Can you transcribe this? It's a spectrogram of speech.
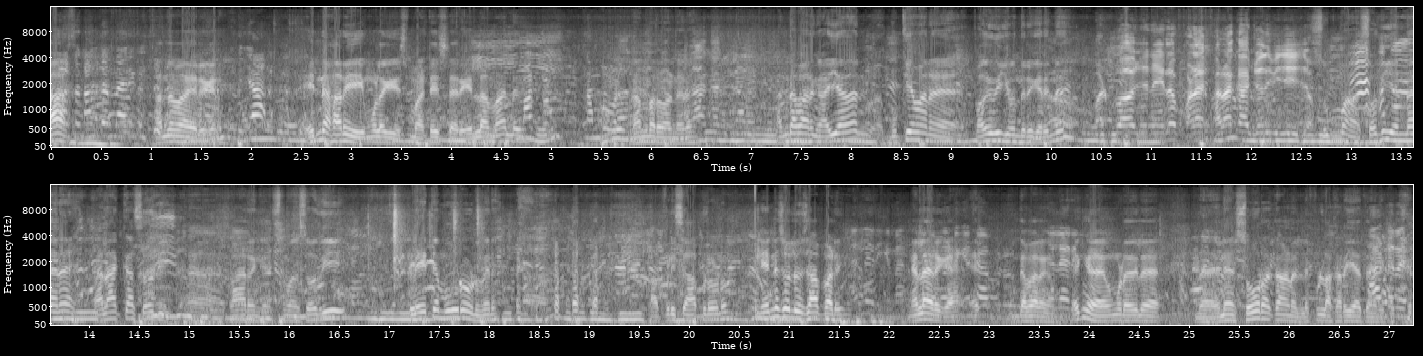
ஆ அந்த மாதிரி. இருக்கு. என்ன ஹரி உங்களுக்கு டேஸ்டா இருக்கு? எல்லாமா இல்லை நம்பர் ஒன் அந்த பாருங்க ஐயா தான் முக்கியமான பகுதிக்கு வந்திருக்காரு. என்ன? சும்மா சொதி என்ன கலாக்கா சொதி. பாருங்க சும்மா சொதி. பிளேட்டை மூடணும் வேற. அப்படி சாப்பிடணும். என்ன சொல்லுது சாப்பாடு? நல்லா இருக்கா? இந்த பாருங்க. எங்க உங்களோட இதுல என்ன சோறை காணல ஃபுல்லா கறியா தான் இருக்கு.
